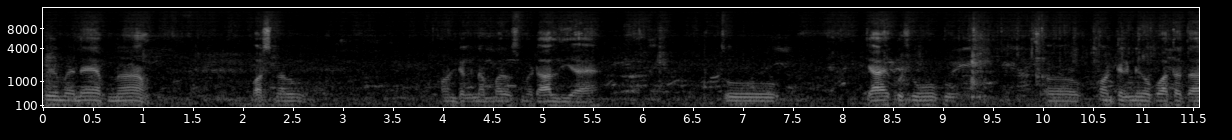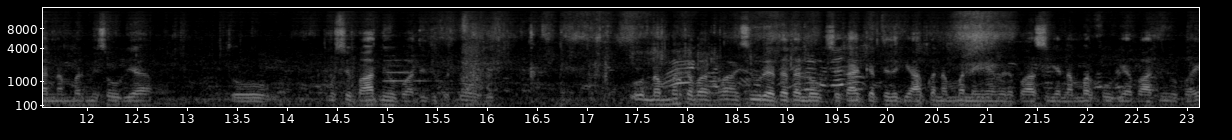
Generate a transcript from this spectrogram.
पे मैंने अपना पर्सनल कॉन्टेक्ट नंबर उसमें डाल दिया है। तो क्या है कुछ लोगों को कांटेक्ट नहीं हो पाता था नंबर मिस हो गया तो मुझसे बात नहीं हो पाती थी कुछ लोगों वो नंबर का बड़ा इशू रहता था, लोग शिकायत करते थे कि आपका नंबर नहीं है मेरे पास, या नंबर खो गया, बात नहीं हो पाई।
